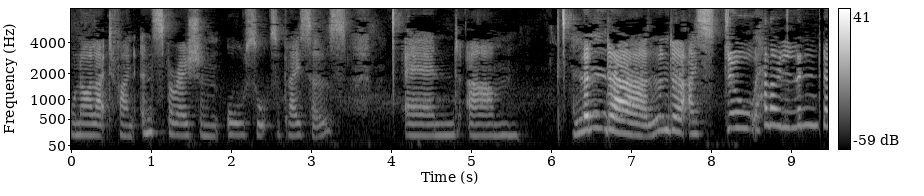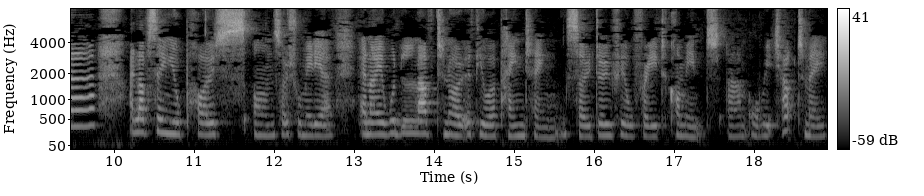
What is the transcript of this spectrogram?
will know I like to find inspiration all sorts of places. And um, Linda, Linda, I still, hello Linda. I love seeing your posts on social media and I would love to know if you are painting. So do feel free to comment um, or reach out to me.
